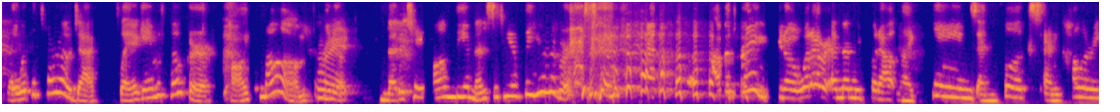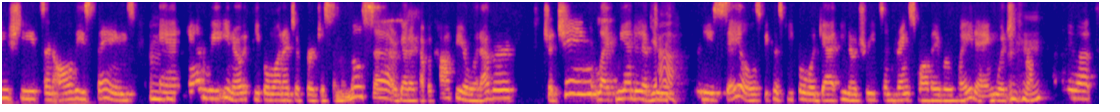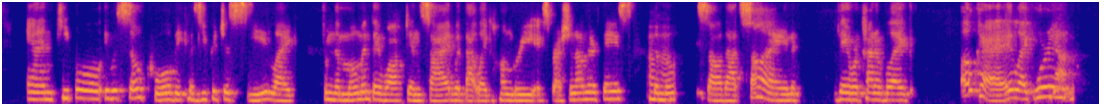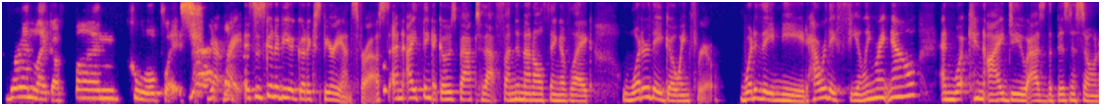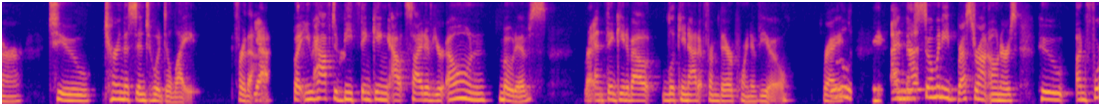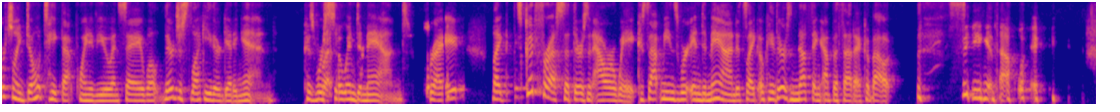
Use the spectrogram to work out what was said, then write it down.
play with the tarot deck play a game of poker call your mom right you know, meditate on the immensity of the universe have a drink you know whatever and then we put out like games and books and coloring sheets and all these things mm-hmm. and, and we you know if people wanted to purchase a mimosa or get a cup of coffee or whatever cha-ching like we ended up yeah. doing these sales because people would get you know treats and drinks while they were waiting which mm-hmm. brought revenue up and people it was so cool because you could just see like from the moment they walked inside with that like hungry expression on their face, uh-huh. the moment they saw that sign, they were kind of like, okay, like we're yeah. in we're in like a fun, cool place. yeah, right. This is going to be a good experience for us. And I think it goes back to that fundamental thing of like, what are they going through? What do they need? How are they feeling right now? And what can I do as the business owner to turn this into a delight for them? Yeah but you have to be thinking outside of your own motives right. and thinking about looking at it from their point of view right totally. And, and there's so many restaurant owners who unfortunately don't take that point of view and say well they're just lucky they're getting in because we're right. so in demand right? Like it's good for us that there's an hour wait because that means we're in demand. It's like okay there's nothing empathetic about seeing it that way.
